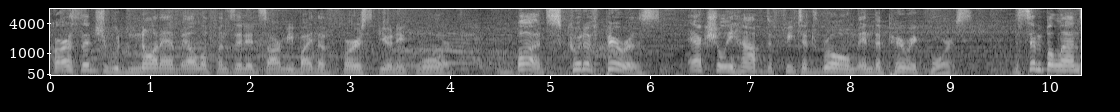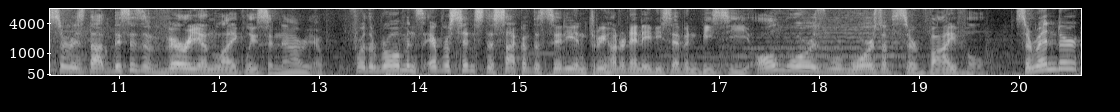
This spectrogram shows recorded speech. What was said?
Carthage would not have elephants in its army by the First Punic War. But could have Pyrrhus actually have defeated Rome in the Pyrrhic Wars? The simple answer is that this is a very unlikely scenario. For the Romans, ever since the sack of the city in 387 BC, all wars were wars of survival. Surrender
